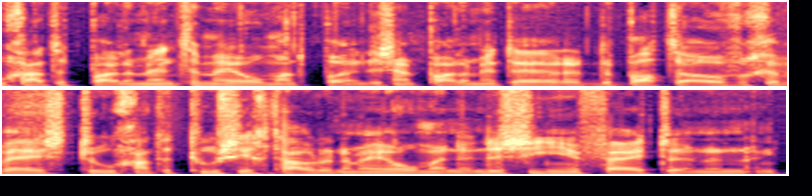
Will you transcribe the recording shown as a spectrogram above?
Hoe gaat het parlement ermee om? Want er zijn parlementaire debatten over geweest. Hoe gaat de toezichthouder ermee om? En, dan zie je in feite een, een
